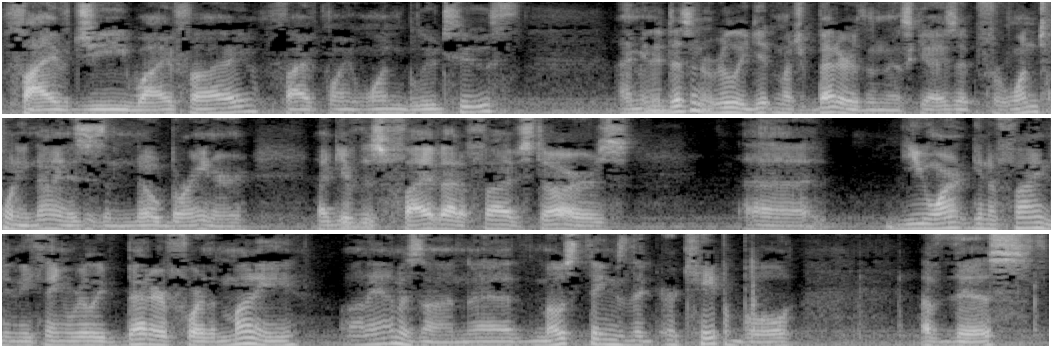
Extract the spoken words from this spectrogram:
5G Wi-Fi 5.1 Bluetooth I mean, it doesn't really get much better than this, guys. For 129, this is a no-brainer. I give this five out of five stars. Uh, you aren't going to find anything really better for the money on Amazon. Uh, most things that are capable of this,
